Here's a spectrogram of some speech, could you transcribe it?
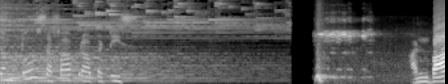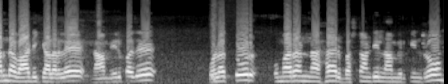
வெல்கம் டு சஃபா ப்ராப்பர்ட்டிஸ் அன்பார்ந்த வாடிக்கையாளர்களே நாம் இருப்பது கொளத்தூர் குமரன் நகர் பஸ் ஸ்டாண்டில் நாம் இருக்கின்றோம்.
